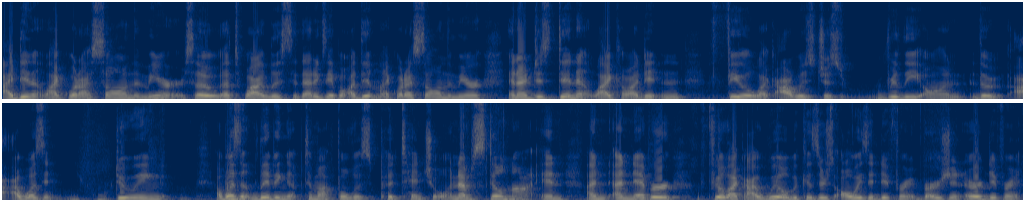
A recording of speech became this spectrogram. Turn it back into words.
I didn't like what I saw in the mirror. So that's why I listed that example. I didn't like what I saw in the mirror, and I just didn't like how I didn't feel like I was just really on the, I wasn't doing, I wasn't living up to my fullest potential, and I'm still not. And I, I never feel like I will because there's always a different version or a different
